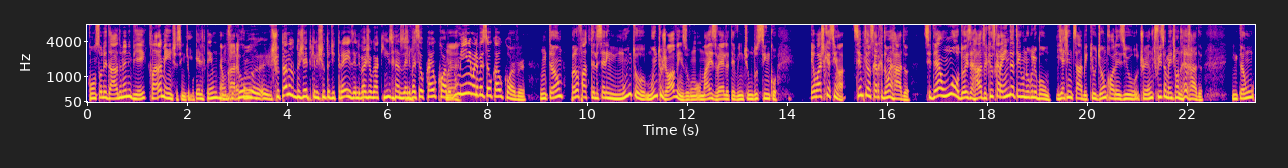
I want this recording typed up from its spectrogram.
consolidado na NBA, claramente, assim, tipo. Ele tem um, é um futuro, cara com... chutando do jeito que ele chuta de três, ele vai jogar 15 anos, ele vai ser o Kyle Korver. É. No mínimo, ele vai ser o Kyle Korver. Então, pelo fato deles serem muito, muito jovens, o, mais velho ter 21 dos 5, eu acho que assim, ó, sempre tem uns caras que dão errado. Se der um ou dois errados aqui, os caras ainda têm um núcleo bom. E a gente sabe que o John Collins e o Trae Young dificilmente vão dar errado. Então,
